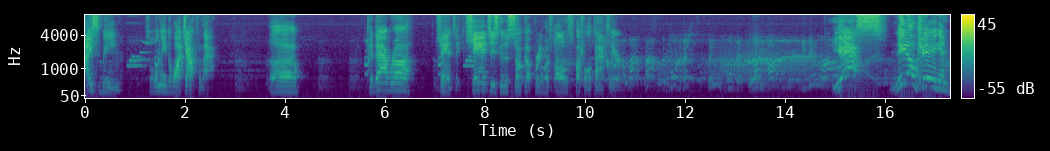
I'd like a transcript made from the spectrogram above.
Ice Beam. So we'll need to watch out for that. Uh, Kadabra, Chansey. Chansey's gonna soak up pretty much all the special attacks here. Yes! Nidoking and...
